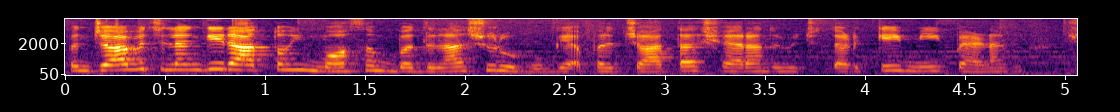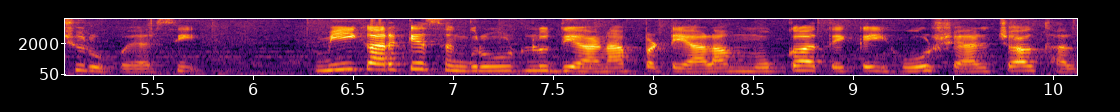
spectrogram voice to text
ਪੰਜਾਬ ਵਿੱਚ ਲੰਗੀ ਰਾਤ ਤੋਂ ਹੀ ਮੌਸਮ ਬਦਲਣਾ ਸ਼ੁਰੂ ਹੋ ਗਿਆ, ਪਰ ਜ਼ਿਆਦਾ ਸ਼ਹਿਰਾਂ ਦੇ ਵਿੱਚ ਤੜਕੇ ਮੀਂਹ ਪੈਣਾ ਸ਼ੁਰੂ ਹੋਇਆ ਸੀ। ਮੀਂਹ ਕਰਕੇ ਸੰਗਰੂਰ, ਲੁਧਿਆਣਾ, ਪਟਿਆਲਾ, ਮੋਗਾ ਤੇ ਕਈ ਹੋਰ ਸ਼ਹਿਰ ਚਲ-ਥਲ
